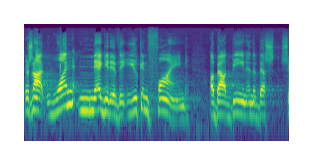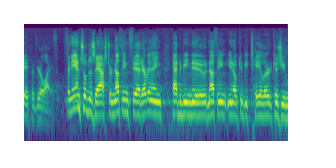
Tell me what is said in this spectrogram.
There's not one negative that you can find about being in the best shape of your life. Financial disaster, nothing fit, everything had to be new, nothing, you know, could be tailored because you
